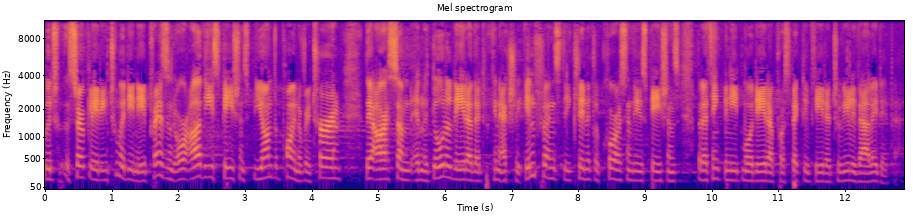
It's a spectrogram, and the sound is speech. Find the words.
with circulating tumor DNA present, or are these patients beyond the point of return? There are some anecdotal data that we can actually influence the clinical course in these patients, but I think we need more data, prospective data, to really validate that.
